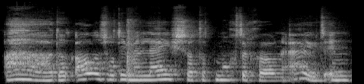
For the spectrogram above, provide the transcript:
ah, dat alles wat in mijn lijf zat, dat mocht er gewoon uit. En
